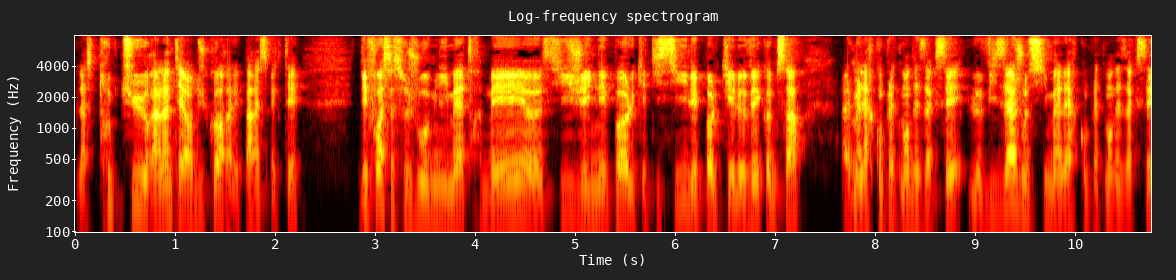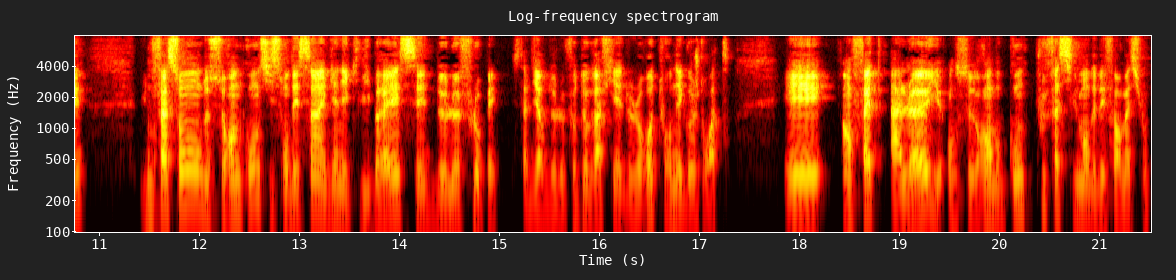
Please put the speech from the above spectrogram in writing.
la structure à l'intérieur du corps, elle n'est pas respectée. Des fois, ça se joue au millimètre, mais si j'ai une épaule qui est ici, l'épaule qui est levée comme ça, elle m'a l'air complètement désaxée. Le visage aussi m'a l'air complètement désaxé. Une façon de se rendre compte si son dessin est bien équilibré, c'est de le flopper, c'est-à-dire de le photographier et de le retourner gauche-droite. Et en fait, à l'œil, on se rend compte plus facilement des déformations.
